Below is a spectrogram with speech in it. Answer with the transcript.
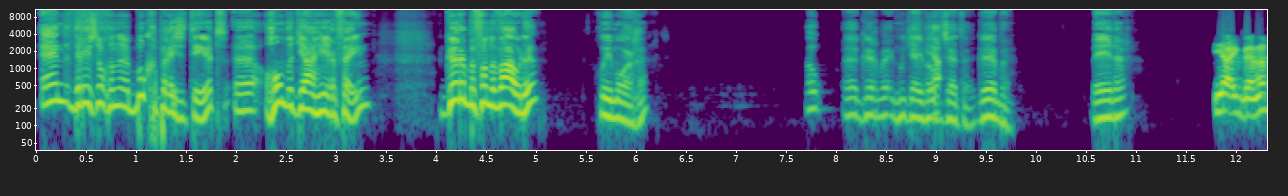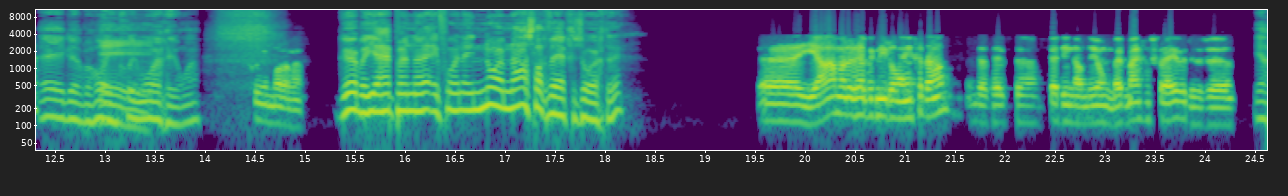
En er is nog een eh, boek gepresenteerd. eh 100 jaar Heerenveen. Gurbe van der Woude. Goedemorgen. Oh, eh Gurbe, ik moet je even Ja. opzetten. Gurbe, ben je er? Ja, ik ben er. Hey Gurbe, hoi. Hey. Goedemorgen jongen. Goedemorgen. Gurbe, jij hebt een, eh, voor een enorm naslagwerk gezorgd hè? Eh, ja, maar dat heb ik niet alleen gedaan. Dat heeft eh Ferdinand de Jong met mij geschreven. Dus eh,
